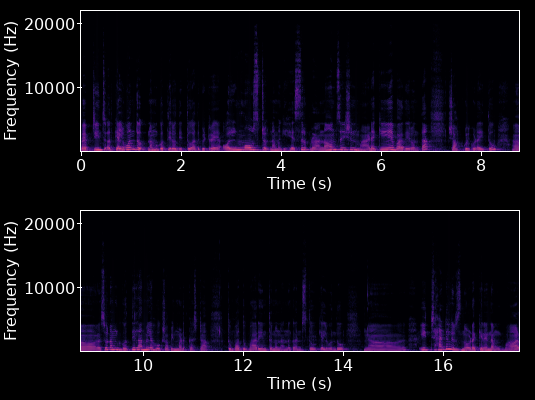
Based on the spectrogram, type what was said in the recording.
ಪೆಪ್ ಜೀನ್ಸ್ ಅದು ಕೆಲವೊಂದು ನಮಗೆ ಗೊತ್ತಿರೋದಿತ್ತು. ಅದು ಬಿಟ್ಟರೆ ಆಲ್ಮೋಸ್ಟ್ ನಮಗೆ ಹೆಸರು ಪ್ರನೌನ್ಸೇಷನ್ ಮಾಡೋಕ್ಕೇ ಬಾದಿರೋಂಥ ಶಾಪ್ಗಳು ಕೂಡ ಇತ್ತು. ಸೊ ನಮ್ಗೆ ಗೊತ್ತಿಲ್ಲ ಅಂದಮೇಲೆ ಹೋಗಿ ಶಾಪಿಂಗ್ ಮಾಡೋದು ಕಷ್ಟ. ತುಂಬ ದುಬಾರಿ ಅಂತಲೂ ನನಗೆ ಅನಿಸ್ತು ಕೆಲವೊಂದು. ಈ ಚಾಂಡಲರ್ಸ್ ನೋಡೋಕ್ಕೇ ನಮ್ಗೆ ಭಾಳ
